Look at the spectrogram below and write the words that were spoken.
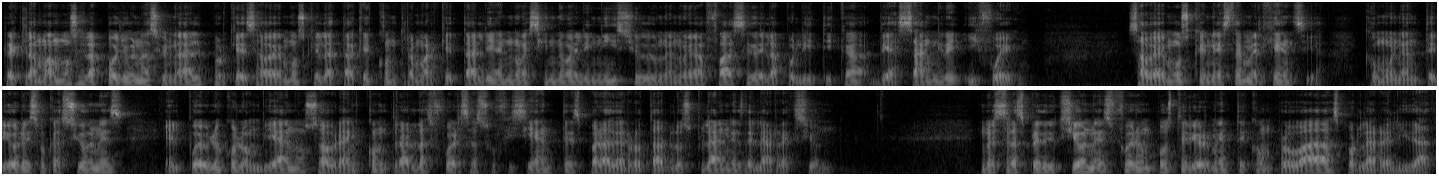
Reclamamos el apoyo nacional porque sabemos que el ataque contra Marquetalia no es sino el inicio de una nueva fase de la política de a sangre y fuego. Sabemos que en esta emergencia, como en anteriores ocasiones, el pueblo colombiano sabrá encontrar las fuerzas suficientes para derrotar los planes de la reacción. Nuestras predicciones fueron posteriormente comprobadas por la realidad.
